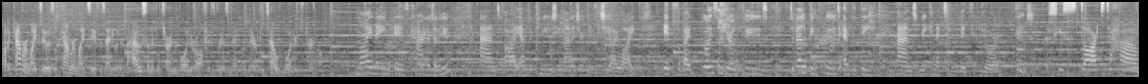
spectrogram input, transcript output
What a camera might do is a camera might see if there's anyone in the house and it'll turn the boiler off if there isn't anyone there. It'll tell the boiler to turn off. My name is Karen O'Donoghue and I am the community manager with GIY. It's about growing some of your own food, developing food empathy and reconnecting with your food. You start to have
